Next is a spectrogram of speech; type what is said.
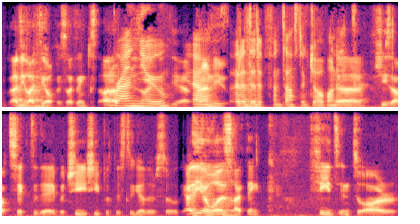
I'm glad you like the office. I think startup brand design- new. Yeah, brand new. Sarah did a fantastic job on Uh, it. she's out sick today, but she she put this together. So the idea was, I think, feeds into our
